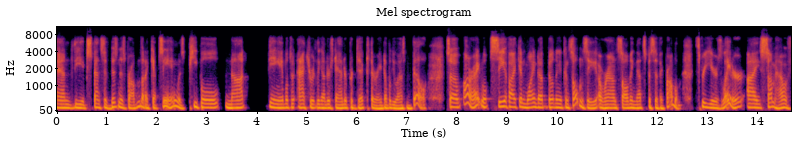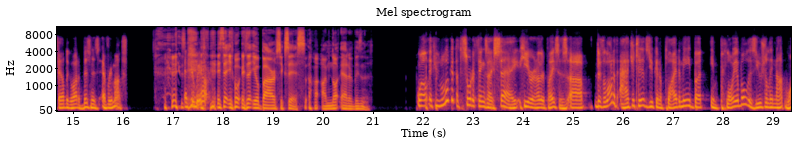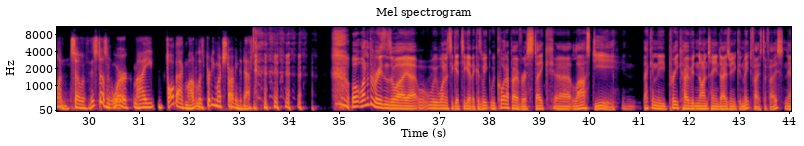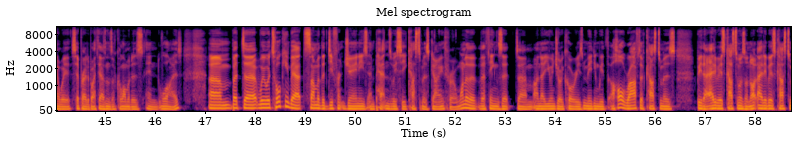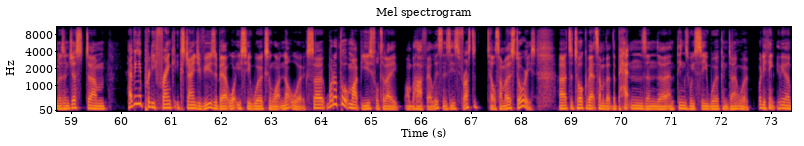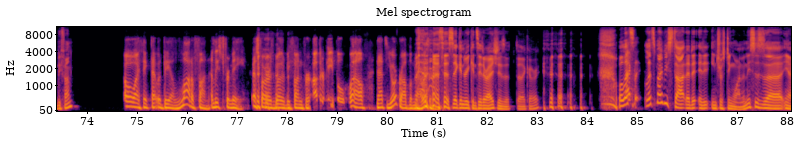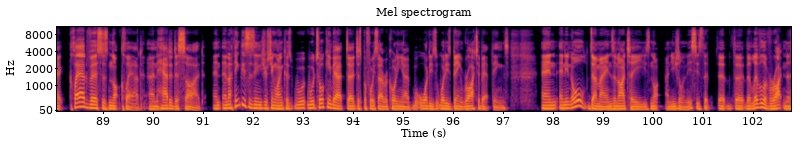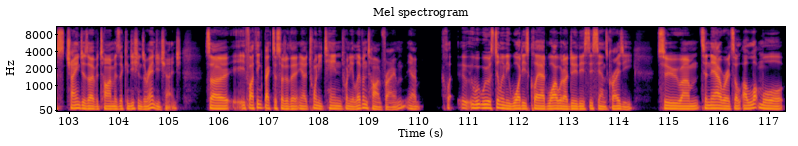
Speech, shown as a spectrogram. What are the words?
And the expensive business problem that I kept seeing was people not being able to accurately understand or predict their AWS bill. So, all right, well, see if I can wind up building a consultancy around solving that specific problem. Three years later, I somehow have failed to go out of business every month. and here we are. Is that your is that your bar of success? I'm not out of business. Well, if you look at the sort of things I say here and other places, uh, there's a lot of adjectives you can apply to me, but employable is usually not one. So if this doesn't work, my fallback model is pretty much starving to death. well, one of the reasons why uh, we wanted to get together because we, we caught up over a steak uh, last year in back in the pre-COVID nineteen days when you could meet face to face. Now we're separated by thousands of kilometres and wires, um, but uh, we were talking about some of the different journeys and patterns we see customers going through. And one of the, the things that um, I know you enjoy, Corey, is meeting with a whole raft of customers, be they AWS customers or not AWS customers, and just um, having a pretty frank exchange of views about what you see works and what not works. So, what I thought might be useful today on behalf of our listeners is for us to tell some of those stories, uh, to talk about some of the, the patterns and uh, and things we see work and don't work. What do you think? Do you think that'll be fun? Oh, I think that would be a lot of fun, at least for me. As far as whether it'd be fun for other people, well, that's your problem now. Isn't it? it's a secondary consideration, is it, uh, Corey? well, let's let's maybe start at, a, at, an interesting one, and this is uh, you know cloud versus not cloud, and how to decide. And and I think this is an interesting one because we we're, talking about uh, just before we started recording, you know, what is what is being right about things, and and in all domains, and IT is not unusual in this, is that the the, the level of rightness changes over time as the conditions around you change. So if I think back to sort of the you know 2010 2011 timeframe, you know we were still in the what is cloud? Why would I do this? This sounds crazy. To um, to now where it's a, a lot more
